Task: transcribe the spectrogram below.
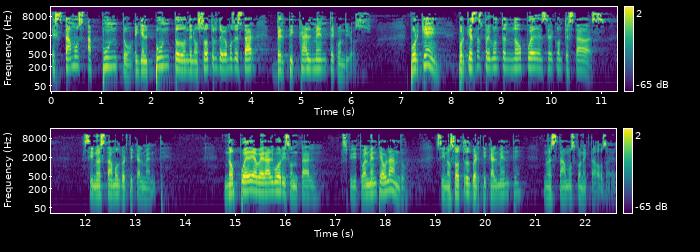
estamos a punto, en el punto donde nosotros debemos estar verticalmente con Dios. ¿Por qué? Porque estas preguntas no pueden ser contestadas si no estamos verticalmente. No puede haber algo horizontal, espiritualmente hablando, si nosotros verticalmente no estamos conectados a Él.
